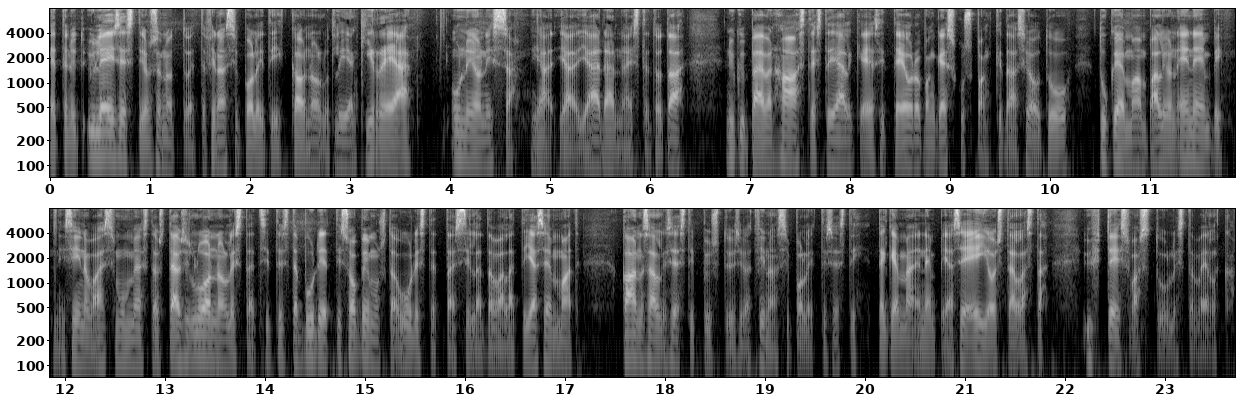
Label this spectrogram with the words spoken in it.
että nyt yleisesti on sanottu, että finanssipolitiikka on ollut liian kireää unionissa ja, ja jäädään näistä tota, nykypäivän haasteista jälkeen ja sitten Euroopan keskuspankki taas joutuu tukemaan paljon enempi, niin siinä vaiheessa mun mielestä olisi täysin luonnollista, että sitten sitä budjettisopimusta uudistettaisiin sillä tavalla, että jäsenmaat kansallisesti pystyisivät finanssipoliittisesti tekemään enempi ja se ei olisi tällaista yhteisvastuullista velkaa.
